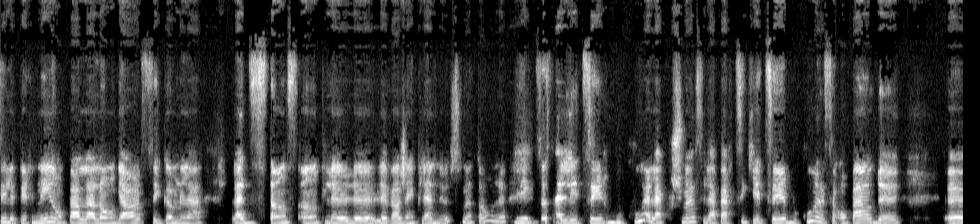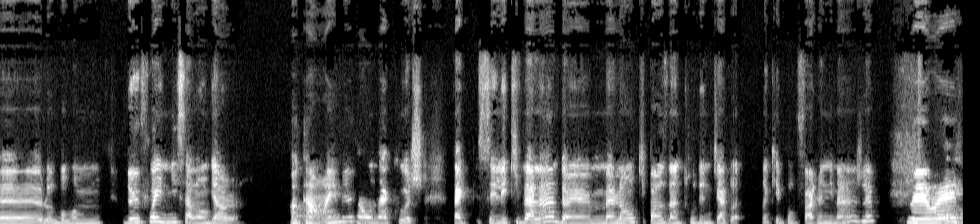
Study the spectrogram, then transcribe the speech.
le périnée, on parle de la longueur, c'est comme la, distance entre le, vagin planus, mettons. Là. Ça, ça l'étire beaucoup. À l'accouchement, c'est la partie qui étire beaucoup. On parle de deux fois et demi sa longueur. Ah, quand même. Hein? On accouche. C'est l'équivalent d'un melon qui passe dans le trou d'une carotte. OK, pour vous faire une image, là. Mais oui.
